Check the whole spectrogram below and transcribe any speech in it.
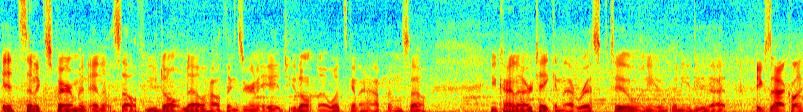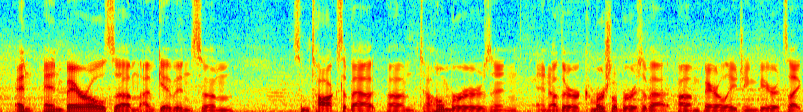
it's an experiment in itself. You don't know how things are going to age. You don't know what's going to happen. So you kind of are taking that risk too when you when you do that. Exactly. And and barrels, um, I've given some some talks about um, to homebrewers and and other commercial brewers about um, barrel aging beer. It's like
